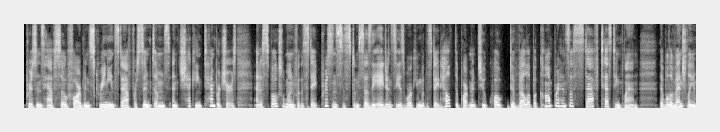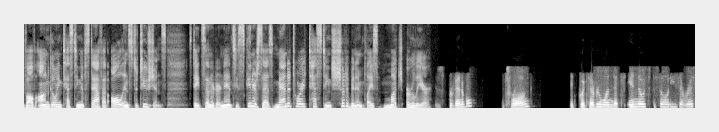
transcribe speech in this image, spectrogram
Prisons have so far been screening staff for symptoms and checking temperatures, and a spokeswoman for the state prison system says the agency is working with the state health department to, quote, develop a comprehensive staff testing plan that will eventually involve ongoing testing of staff at all institutions. State Senator Nancy Skinner says mandatory testing should have been in place much earlier. It's preventable. It's wrong it puts everyone that's in those facilities at risk.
